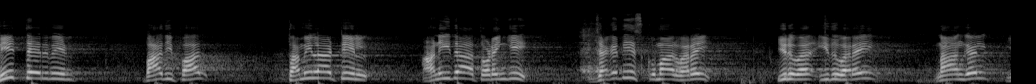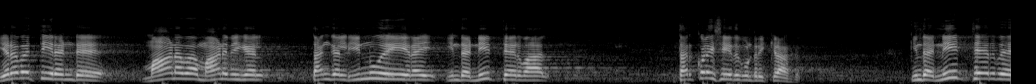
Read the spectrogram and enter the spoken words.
நீட் தேர்வில் பாதிப்பால் தமிழ்நாட்டில் அனிதா தொடங்கி ஜெகதீஷ்குமார் வரை இருவ இதுவரை நாங்கள் இருபத்தி ரெண்டு மாணவ மாணவிகள் தங்கள் இன்னுயிரை இந்த நீட் தேர்வால் தற்கொலை செய்து கொண்டிருக்கிறார்கள். இந்த நீட் தேர்வு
